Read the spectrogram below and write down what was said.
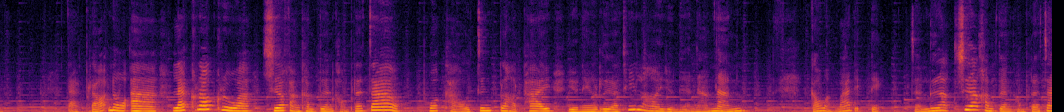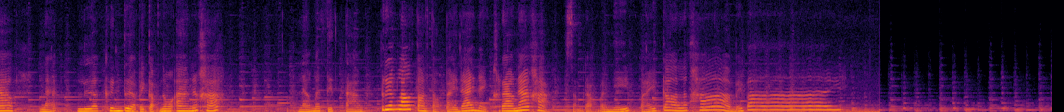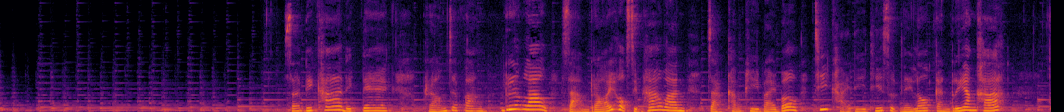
แต่เพราะโนอาห์และครอบครัวเชื่อฟังคำเตือนของพระเจ้า วกเขาจึงปลอดภัยอยู่ในเรือที่ลอยอยู่เหนือน้ำนั้น ก็หวังว่าเด็กๆ จะเลือกเชื่อคำเตือนของพระเจ้า และเลือกขึ้นเรือไปกับโนอาห์นะคะ แล้วมาติดตามเรื่องเล่าตอนต่อไปได้ในคราวหน้าค่ะสำหรับวันนี้ไปก่อนละค่ะ บ๊ายบาย สวัสดีค่ะเด็กๆ พร้อมจะฟังเรื่องเล่า 365 วัน จากคัมภีร์ไบเบิลที่ขายดีที่สุดในโลกกันหรือยังคะ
